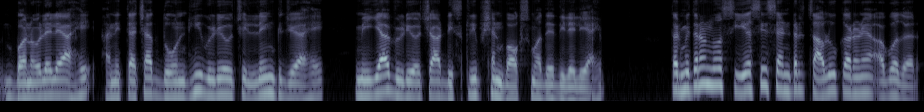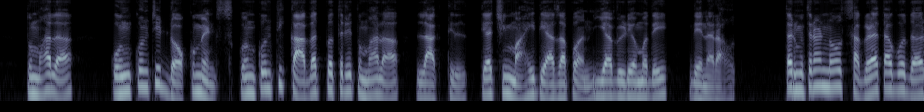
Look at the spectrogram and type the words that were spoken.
बनवलेले आहे आणि त्याच्या दोन्ही व्हिडिओची लिंक जी आहे मी या व्हिडिओच्या डिस्क्रिप्शन बॉक्समध्ये दिलेली आहे. तर मित्रांनो सी एस सी सेंटर चालू करण्या अगोदर तुम्हाला कोणकोणती डॉक्युमेंट्स कोणकोणती कागदपत्रे तुम्हाला लागतील त्याची माहिती आज आपण या व्हिडिओमध्ये देणार आहोत. तर मित्रांनो सगळ्यात अगोदर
